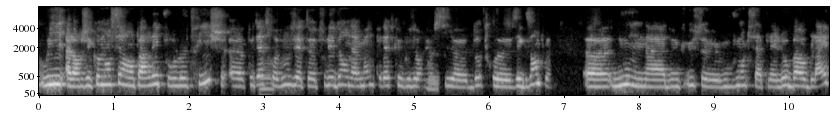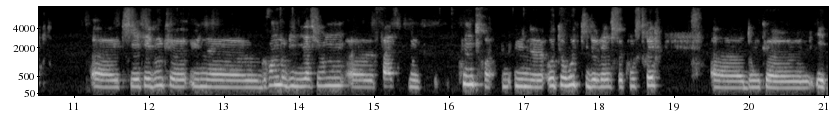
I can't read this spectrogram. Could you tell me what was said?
oui, alors j'ai commencé à en parler pour l'Autriche. Euh, peut-être vous, vous êtes euh, tous les deux en Allemagne, peut-être que vous aurez aussi euh, d'autres exemples. nous, on a donc eu ce mouvement qui s'appelait Lobau bleibt, qui était donc une grande mobilisation face, donc, contre une autoroute qui devait se construire, donc, et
